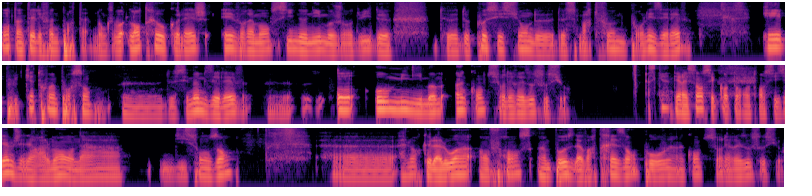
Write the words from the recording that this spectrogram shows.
ont un téléphone portable. Donc l'entrée au collège est vraiment synonyme aujourd'hui de, de, possession de, de smartphones pour les élèves. Et plus de 80% de ces mêmes élèves ont au minimum un compte sur les réseaux sociaux. Ce qui est intéressant, c'est quand on rentre en sixième, généralement, on a 10-11 ans, euh, alors que la loi en France impose d'avoir 13 ans pour ouvrir un compte sur les réseaux sociaux.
